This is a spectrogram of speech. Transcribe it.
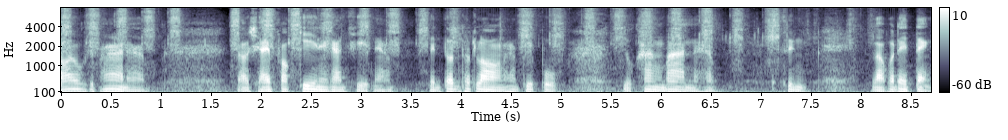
2565 นะครับ เราใช้ฟอกกี้ในการฉีดนะครับ เป็นต้นทดลองนะครับที่ปลูกอยู่ข้างบ้านนะครับ ซึ่งเราก็ได้แต่ง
